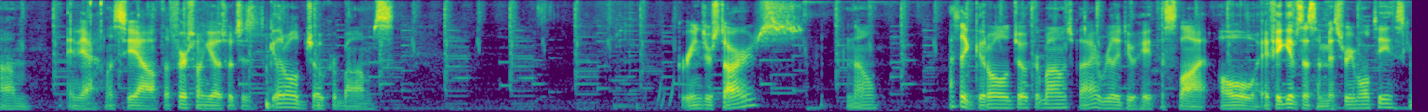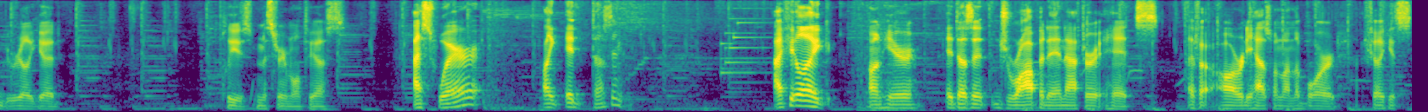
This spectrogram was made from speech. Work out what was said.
Um, and yeah, let's see how the first one goes, which is good old Joker bombs. Greens or stars? No. I say good old Joker bombs, but I really do hate the slot. Oh, if it gives us a mystery multi, this could be really good. Please, mystery multi us. I swear, like, it doesn't... I feel like on here, it doesn't drop it in after it hits. If it already has one on the board. I feel like it's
